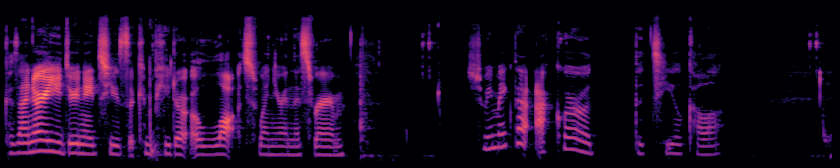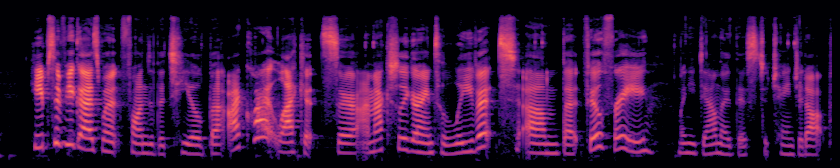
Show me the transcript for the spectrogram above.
Because I know you do need to use the computer a lot when you're in this room. Should we make that aqua or the teal color? Heaps of you guys weren't fond of the teal, but I quite like it, so I'm actually going to leave it. Um, but feel free when you download this to change it up,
